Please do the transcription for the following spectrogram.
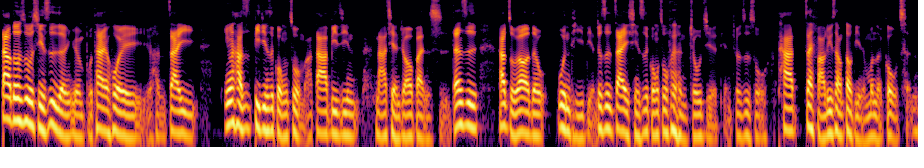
大多数刑事人员不太会很在意。因为他是毕竟是工作嘛，大家毕竟拿钱就要办事，但是他主要的问题点就是在刑事工作会很纠结的点，就是说他在法律上到底能不能构成？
